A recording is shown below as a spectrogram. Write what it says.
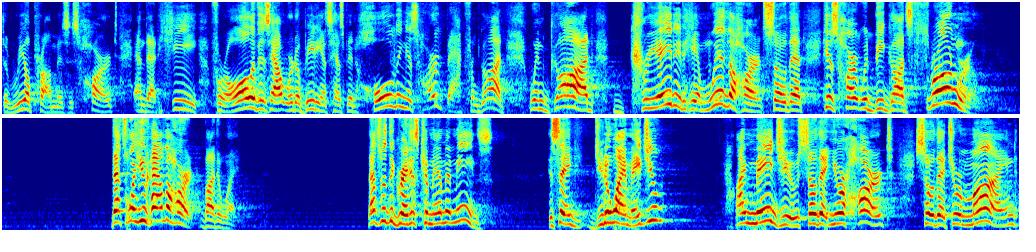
the real problem is his heart, and that he, for all of his outward obedience, has been holding his heart back from God, when God created him with a heart so that his heart would be God's throne room. That's why you have a heart, by the way. That's what the greatest commandment means. It's saying, Do you know why I made you? I made you so that your heart so that your mind,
